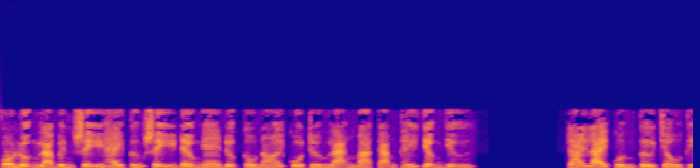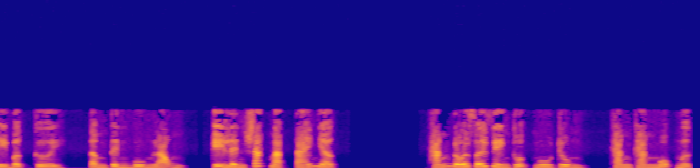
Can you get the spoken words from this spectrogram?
vô luận là binh sĩ hay tướng sĩ đều nghe được câu nói của trương lãng mà cảm thấy giận dữ. Trái lại quân từ châu thì bật cười, tâm tình buông lỏng, kỷ linh sắc mặt tái nhợt. Hắn đối với viên thuật ngu trung, khăng khăng một mực.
